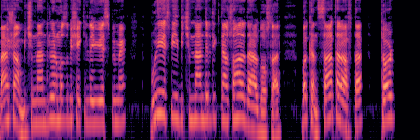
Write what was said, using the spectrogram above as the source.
Ben şu an biçimlendiriyorum hızlı bir şekilde USB'mi. Bu USB'yi biçimlendirdikten sonra da değerli dostlar bakın sağ tarafta Third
